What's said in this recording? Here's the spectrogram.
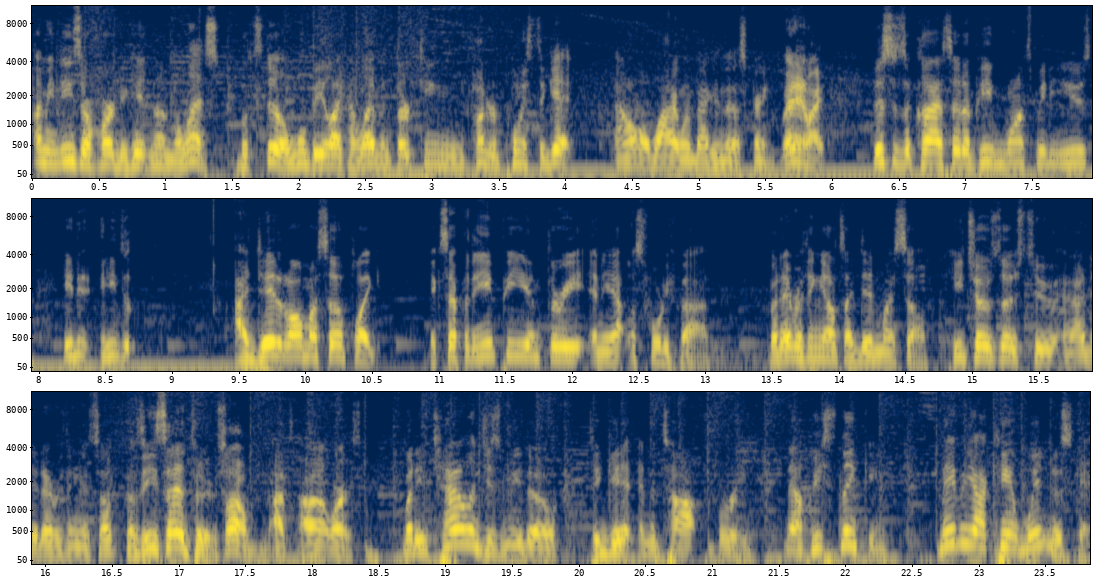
I mean, these are hard to get nonetheless, but still, it won't be like 11, 1300 points to get. I don't know why I went back into that screen. But anyway, this is a class setup he wants me to use. He did, he, I did it all myself, like except for the EPM3 and the Atlas 45. But everything else I did myself. He chose those two, and I did everything myself because he said to. So that's how it works. But he challenges me though to get in the top three. Now he's thinking maybe I can't win this game.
